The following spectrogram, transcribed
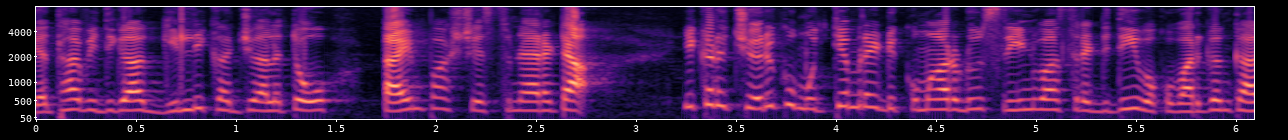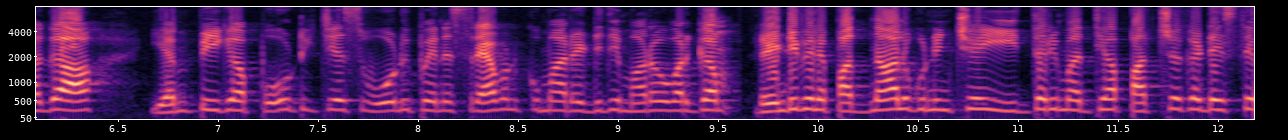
యథావిధిగా గిల్లి కజ్జాలతో టైంపాస్ చేస్తున్నారట. ఇక్కడ చెరుకు ముత్యంరెడ్డి కుమారుడు శ్రీనివాసరెడ్డిది ఒక వర్గం కాగా ఎంపీగా పోటీ చేసి ఓడిపోయిన శ్రావణ్ కుమార్ రెడ్డిది మరో వర్గం. రెండు వేల పద్నాలుగు నుంచే ఈ ఇద్దరి మధ్య పచ్చగడ్డేస్తే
